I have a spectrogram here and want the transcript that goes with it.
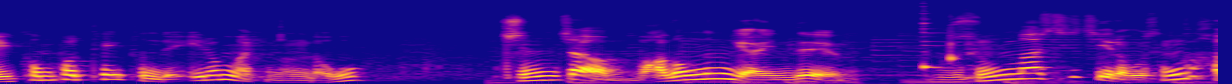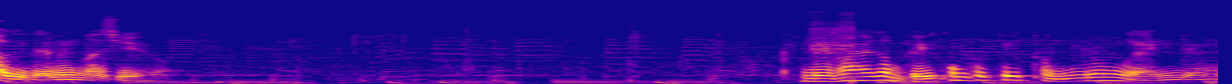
베이컨 포테이토인데 이런 맛이 난다고? 진짜 맛없는 게 아닌데 무슨 맛이지라고 생각하게 되는 맛이에요. 내가 알던 베이컨 포테이토는 이런 거 아닌데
